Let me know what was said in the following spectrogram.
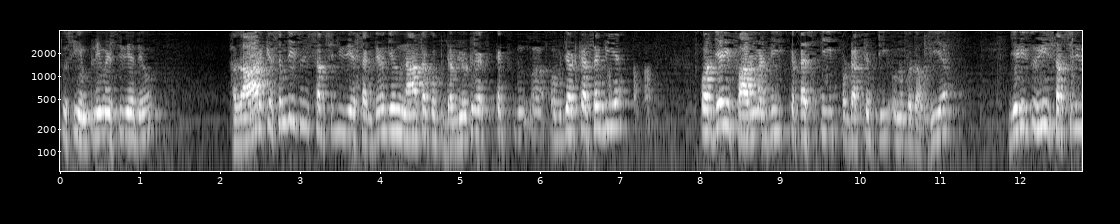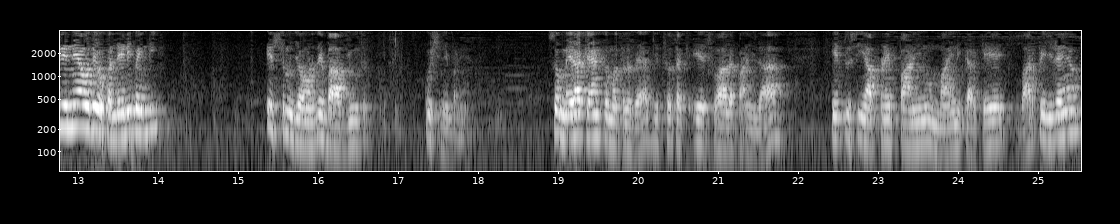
ਤੁਸੀਂ ਇੰਪਲੀਮੈਂਟਸ ਦੀ ਦੇ ਦਿਓ। ਹਜ਼ਾਰ ਕਿਸਮ ਦੀ ਤੁਸੀਂ ਸਬਸਿਡੀ ਦੇ ਸਕਦੇ ਹੋ ਜਿਹਨੂੰ ਨਾ ਤਾਂ ਕੋਈ ਡਬਲਯੂਟੀ ਆਬਜੈਕਟ ਕਰ ਸਕਦੀ ਹੈ। ਔਰ ਜਿਹੜੀ ਫਾਰਮਰ ਦੀ ਕੈਪੈਸਿਟੀ ਪ੍ਰੋਡਕਟਿਵਿਟੀ ਉਹਨੂੰ ਵਧਾਉਂਦੀ ਹੈ। ਜਿਹੜੀ ਤੁਸੀਂ ਸਬਸਿਡੀ ਦਿੰਦੇ ਆ ਉਹਦੇ ਉੱਪਰ ਨਹੀਂ ਪੈਂਦੀ। ਇਹ ਸਮਝਾਉਣ ਦੇ ਬਾਵਜੂਦ ਕੁਝ ਨਹੀਂ ਬਣਿਆ। ਸੋ ਮੇਰਾ ਕਹਿਣ ਤੋਂ ਮਤਲਬ ਹੈ, ਜਿੱਥੋਂ ਤੱਕ ਇਹ ਸਵਾਲ ਹੈ ਪਾਣੀ ਦਾ, ਇਹ ਤੁਸੀਂ ਆਪਣੇ ਪਾਣੀ ਨੂੰ ਮਾਈਨ ਕਰਕੇ ਬਾਹਰ ਭੇਜ ਰਹੇ ਹੋ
